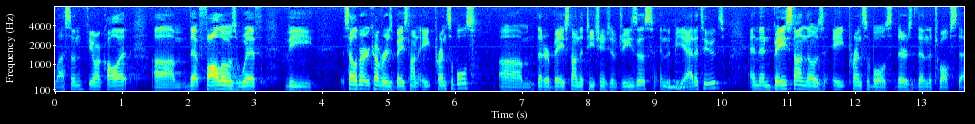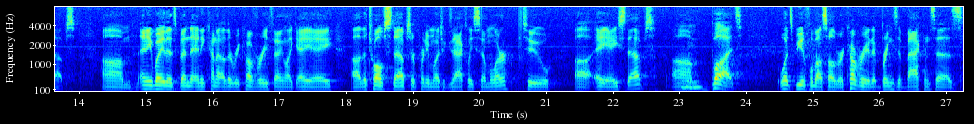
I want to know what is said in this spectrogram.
lesson, if you want to call it, um, that follows with the Celebrate Recovery is based on eight principles um, that are based on the teachings of Jesus and the Beatitudes. And then based on those eight principles, there's then the 12 steps. Um, anybody that's been to any kind of other recovery thing like AA, uh, the 12 steps are pretty much exactly similar to uh, AA steps. Um, But what's beautiful about Celebrate Recovery, is it brings it back and says,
